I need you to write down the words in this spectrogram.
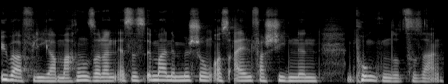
Überflieger machen, sondern es ist immer eine Mischung aus allen verschiedenen Punkten sozusagen.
